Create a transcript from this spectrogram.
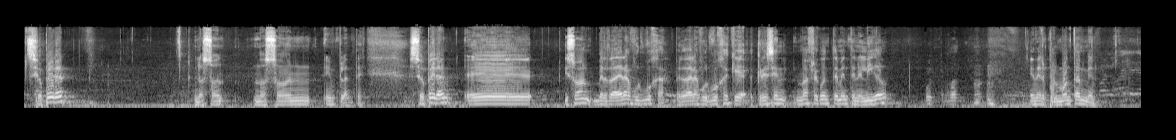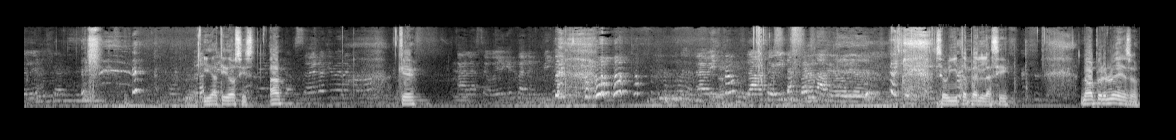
se operan, no son, no son implantes, se operan eh, y son verdaderas burbujas, verdaderas burbujas que crecen más frecuentemente en el hígado, en el pulmón también. Y atidosis. Ah. ¿qué? A la cebolla que está en el pico. ¿La has visto? La cebollita perla. Cebollita perla, sí. No, pero no es eso.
